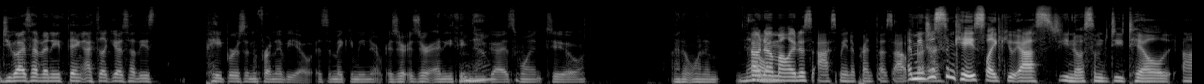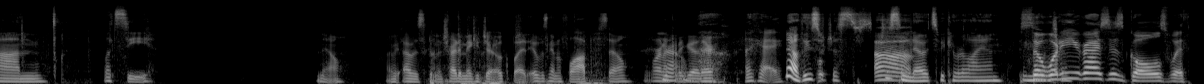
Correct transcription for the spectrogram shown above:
do you guys have anything? I feel like you guys have these papers in front of you. Is it making me nervous? Is there is there anything you guys want to? I don't want to. No. Oh no, Molly just asked me to print those out. I mean, her. just in case, like you asked, you know, some detailed. Um, let's see. No, I, I was gonna try to make a joke, but it was gonna flop, so we're not No. gonna go there. Okay. No, these are just just Uh, some notes we can rely on. So, what to. are you guys' goals with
